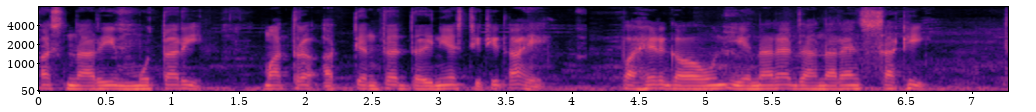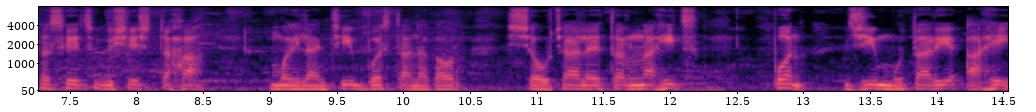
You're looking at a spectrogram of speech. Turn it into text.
असणारी मुतारी मात्र अत्यंत दयनीय स्थितीत आहे. बाहेरगावाहून येणाऱ्या जाणाऱ्यांसाठी तसेच विशेषत महिलांची बसस्थानकावर शौचालय तर नाहीच पण जी मुतारी आहे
